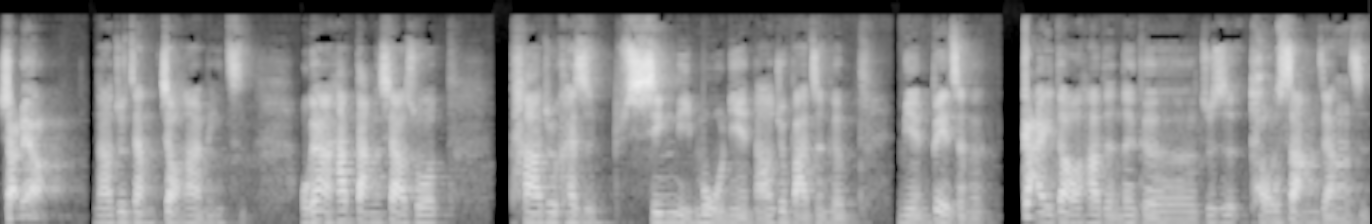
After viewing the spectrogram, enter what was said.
小廖，然后就这样叫他的名字。我跟你讲，他当下说。他就开始心里默念，然后就把整个棉被整个盖到他的那个就是头上这样子。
